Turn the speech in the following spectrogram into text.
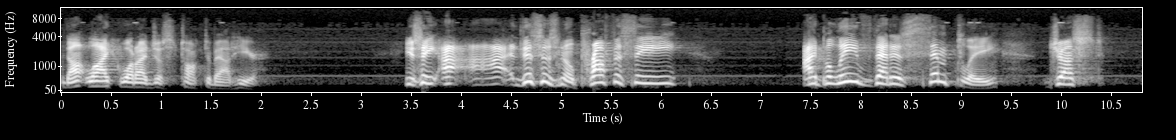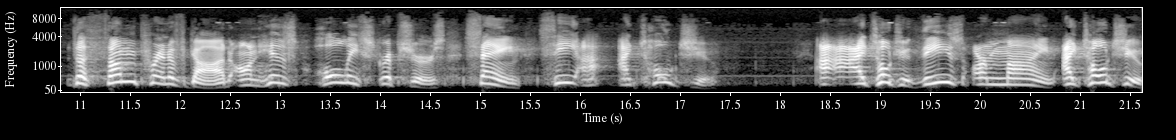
Not like what I just talked about here. You see, I, I, this is no prophecy. I believe that is simply just the thumbprint of God on His holy scriptures saying, See, I, I told you. I, I told you, these are mine. I told you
